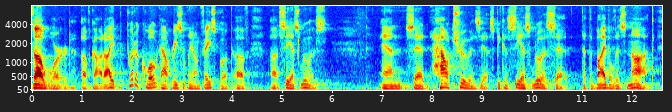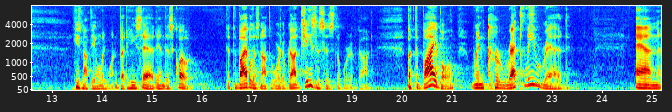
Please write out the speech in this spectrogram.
the Word of God. I put a quote out recently on Facebook of uh, C.S. Lewis and said, How true is this? Because C.S. Lewis said that the Bible is not, he's not the only one, but he said in this quote that the Bible is not the Word of God, Jesus is the Word of God. But the Bible, when correctly read and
